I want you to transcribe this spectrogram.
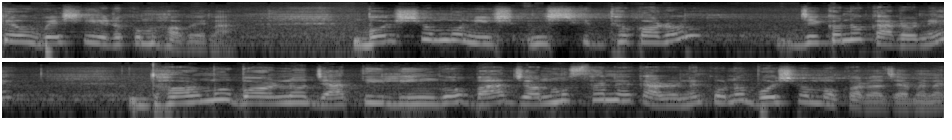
কেউ বেশি এরকম হবে না। বৈষম্য নিষিদ্ধকরণ যে কোনো কারণে ধর্ম, বর্ণ, জাতি, লিঙ্গ বা জন্মস্থানের কারণে কোনো বৈষম্য করা যাবে না।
